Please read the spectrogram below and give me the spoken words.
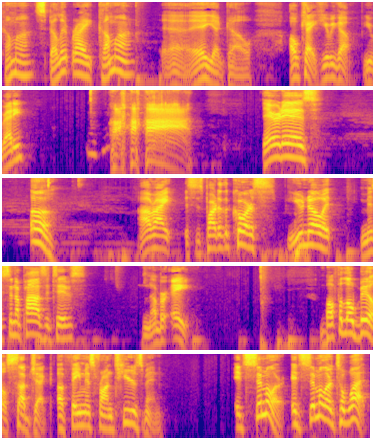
Come on. Spell it right. Come on. Yeah, there you go. Okay, here we go. You ready? Mm-hmm. Ha ha ha. There it is. Ugh. All right. This is part of the course. You know it. Missing the positives. Number eight. Buffalo Bill subject, a famous frontiersman. It's similar. It's similar to what?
